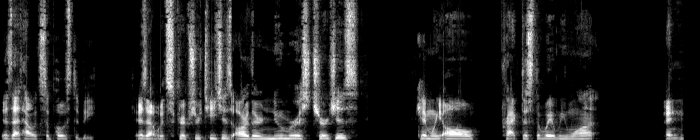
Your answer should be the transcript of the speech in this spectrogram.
is that how it's supposed to be? Is that what scripture teaches? Are there numerous churches? Can we all practice the way we want and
